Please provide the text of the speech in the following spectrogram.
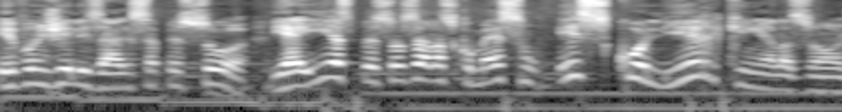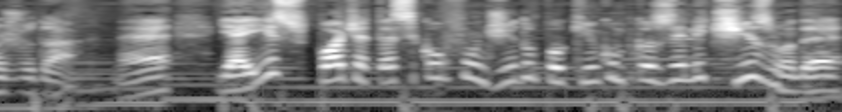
evangelizar essa pessoa. E aí as pessoas elas começam a escolher quem elas vão ajudar, né? E aí isso pode até se confundir um pouquinho com proselitismo, né?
